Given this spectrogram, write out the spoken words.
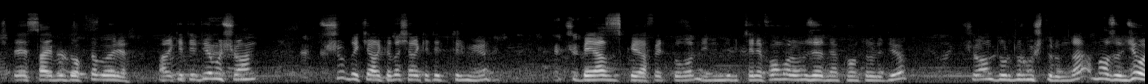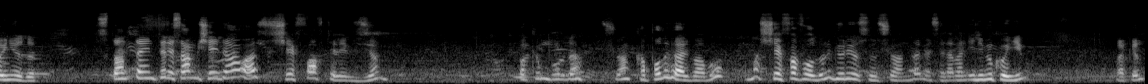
İşte Cyberdog da böyle. Hareket ediyor ama şu an şuradaki arkadaş hareket ettirmiyor. Şu beyaz kıyafetli olan elinde bir telefon var onun üzerinden kontrol ediyor. Şu an durdurmuş durumda ama az önce oynuyordu. Standta enteresan bir şey daha var. Şeffaf televizyon. Bakın burada. Şu an kapalı galiba bu. Ama şeffaf olduğunu görüyorsunuz şu anda. Mesela ben elimi koyayım. Bakın.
